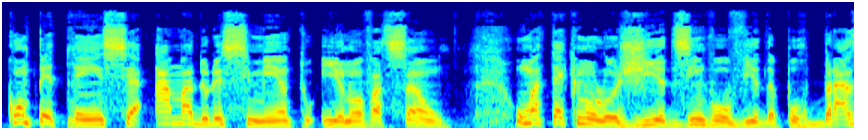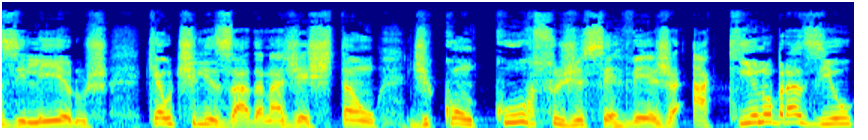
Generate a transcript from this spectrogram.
competência, amadurecimento e inovação. Uma tecnologia desenvolvida por brasileiros que é utilizada na gestão de concursos de cerveja aqui no Brasil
